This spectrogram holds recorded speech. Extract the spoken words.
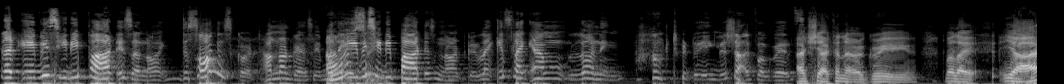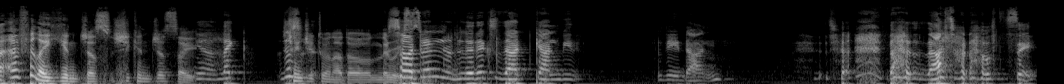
that ABCD part is annoying. The song is good, I'm not gonna say, but the must say- ABCD part is not good. Like, it's like I'm learning how to do English alphabets. Actually, I kind of agree, but like, yeah, I, I feel like he can just, she can just like yeah, like, just change it to another lyrics. certain lyrics that can be redone. that's, that's what I would say.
